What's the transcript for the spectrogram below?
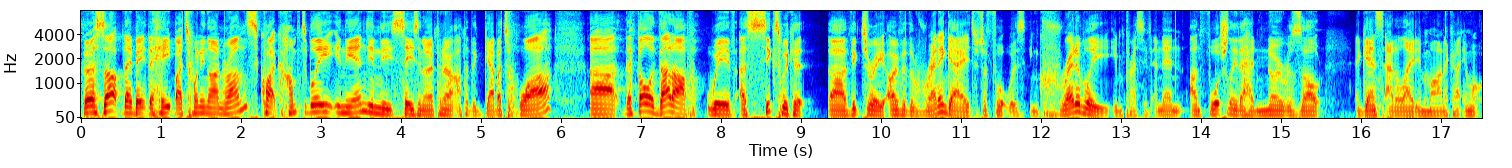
First up, they beat the Heat by 29 runs, quite comfortably in the end in the season opener up at the Gabatoir. Uh, they followed that up with a six wicket uh, victory over the Renegades, which I thought was incredibly impressive. And then, unfortunately, they had no result against Adelaide in Manuka in what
